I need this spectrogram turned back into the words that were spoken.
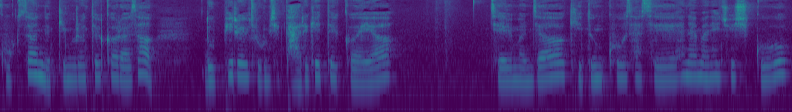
곡선 느낌으로 뜰 거라서 높이를 조금씩 다르게 뜰 거예요. 제일 먼저 기둥코 사슬 하나만 해주시고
